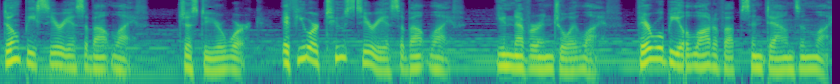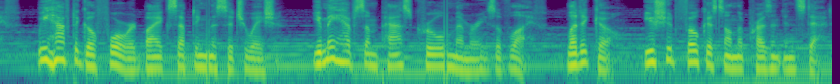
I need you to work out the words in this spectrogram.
Don't be serious about life. Just do your work. If you are too serious about life, you never enjoy life. There will be a lot of ups and downs in life. We have to go forward by accepting the situation. You may have some past cruel memories of life. Let it go. You should focus on the present instead.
